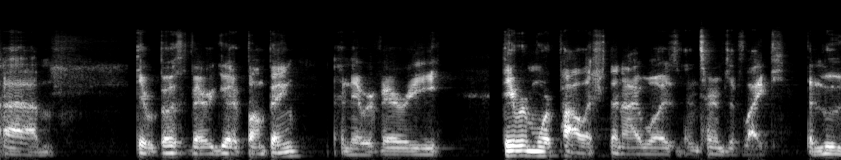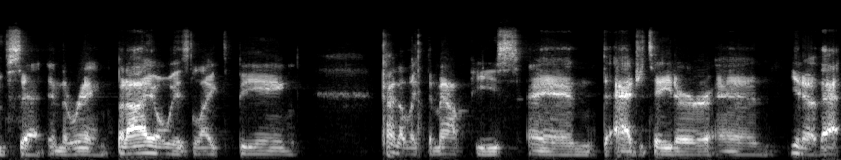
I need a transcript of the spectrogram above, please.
um they were both very good at bumping and they were very they were more polished than I was in terms of like the move set in the ring. But I always liked being kind of like the mouthpiece and the agitator and you know that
